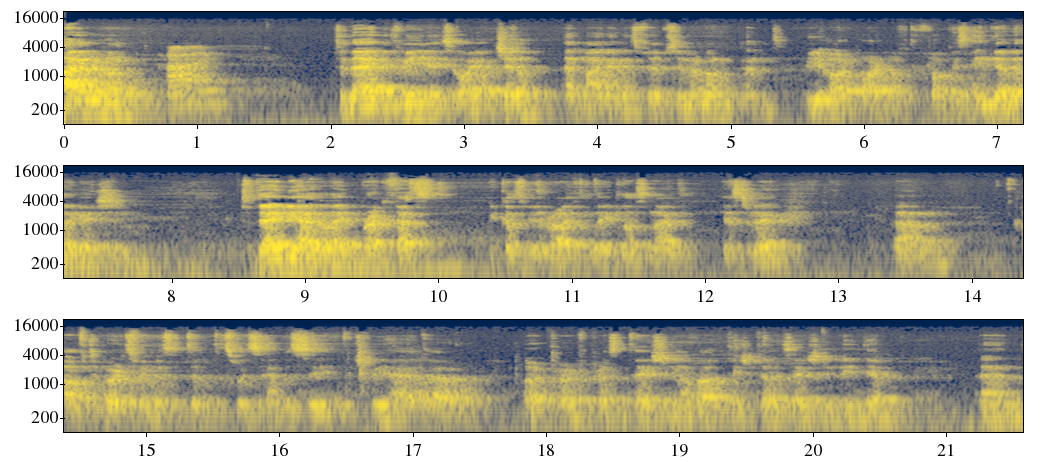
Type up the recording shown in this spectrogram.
Hi everyone! Hi! Today with me is Oya Chil and my name is Philipp Zimmerman and we are part of the Focus India delegation. Today we had a late breakfast because we arrived late last night, yesterday. Um, afterwards we visited the Swiss embassy which we had our, our first presentation about digitalization in India and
